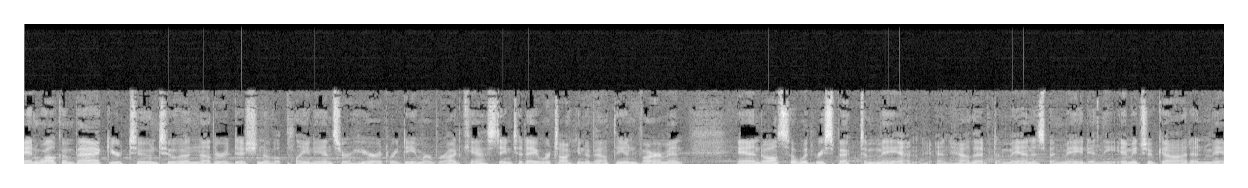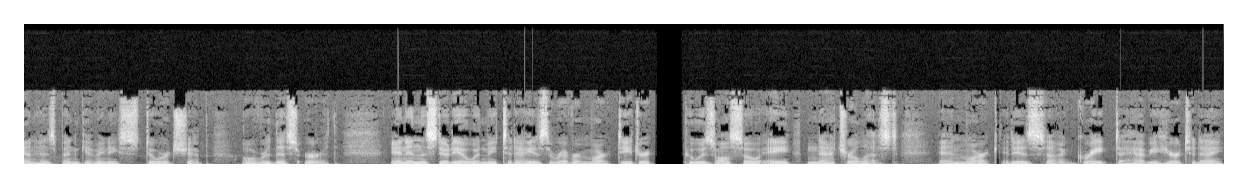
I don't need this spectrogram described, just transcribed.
And welcome back. You're tuned to another edition of A Plain Answer here at Redeemer Broadcasting. Today we're talking about the environment and also with respect to man and how that man has been made in the image of God and man has been given a stewardship over this earth. And in the studio with me today is the Reverend Mark Diedrich, who is also a naturalist. And Mark, it is uh, great to have you here today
